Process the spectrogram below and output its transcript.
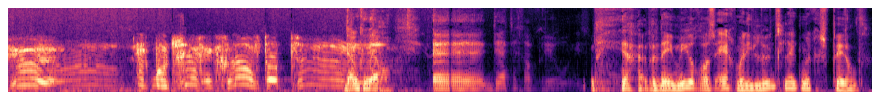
U, ik moet zeggen, ik geloof dat... Dank u wel. 30 april... Ja, René Mioch was echt, maar die lunch leek me gespeeld.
